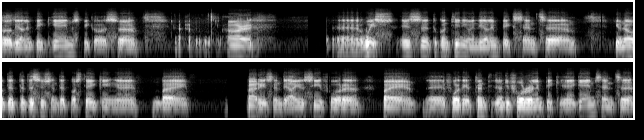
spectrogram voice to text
uh, the Olympic Games because uh, our wish is uh, to continue in the Olympics. And um, you know that the decision that was taken uh, by Paris and the IOC for uh, by for the 2024 Olympic Games and to,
